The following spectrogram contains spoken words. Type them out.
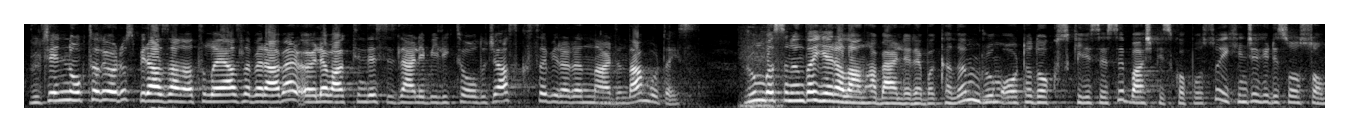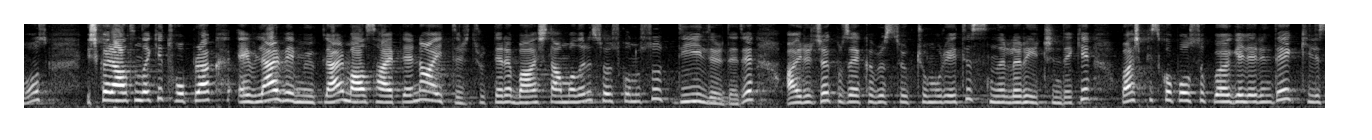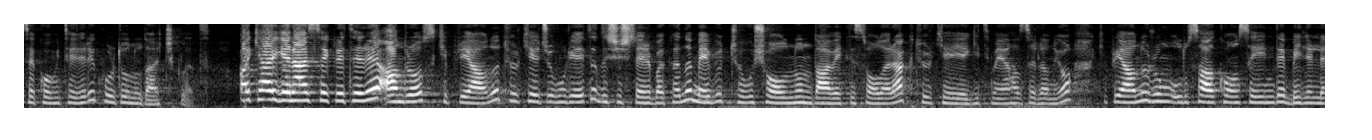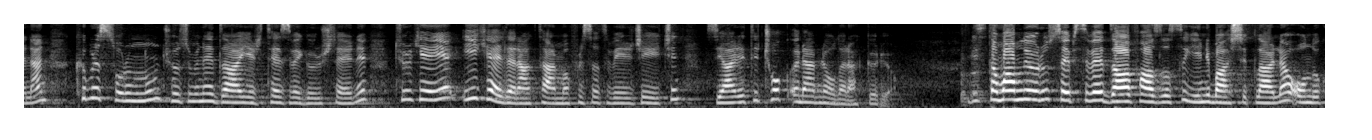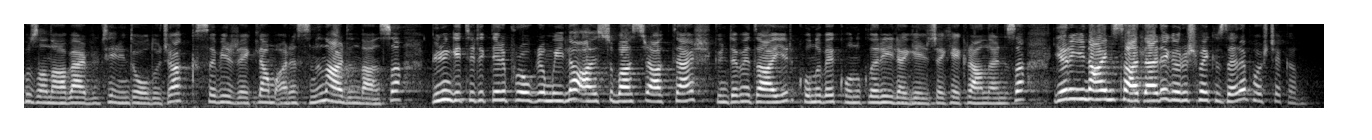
Bülteni noktalıyoruz. Birazdan Atıl Ayaz'la beraber öğle vaktinde sizlerle birlikte olacağız. Kısa bir aranın ardından buradayız. Rum basınında yer alan haberlere bakalım. Rum Ortodoks Kilisesi Başpiskoposu 2. Hrisostomos, işgal altındaki toprak, evler ve mülkler mal sahiplerine aittir. Türklere bağışlanmaları söz konusu değildir dedi. Ayrıca Kuzey Kıbrıs Türk Cumhuriyeti sınırları içindeki başpiskoposluk bölgelerinde kilise komiteleri kurduğunu da açıkladı. Aker Genel Sekreteri Andros Kiprianu, Türkiye Cumhuriyeti Dışişleri Bakanı Mevlüt Çavuşoğlu'nun davetlisi olarak Türkiye'ye gitmeye hazırlanıyor. Kiprianu, Rum Ulusal Konseyi'nde belirlenen Kıbrıs sorununun çözümüne dair tez ve görüşlerini Türkiye'ye ilk elden aktarma fırsatı vereceği için ziyareti çok önemli olarak görüyor. Biz tamamlıyoruz. Hepsi ve daha fazlası yeni başlıklarla 19 ana haber bülteninde olacak. Kısa bir reklam arasının ardındansa günün getirdikleri programıyla Aysu Basri Akter gündeme dair konu ve konuklarıyla gelecek ekranlarınıza. Yarın yine aynı saatlerde görüşmek üzere. Hoşçakalın.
